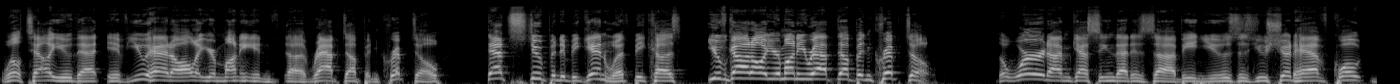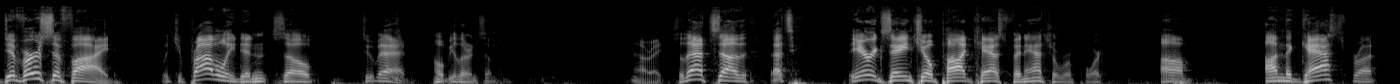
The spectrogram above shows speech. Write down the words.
will tell you that if you had all of your money in, uh, wrapped up in crypto, that's stupid to begin with because you've got all your money wrapped up in crypto. The word I'm guessing that is uh, being used is you should have, quote, diversified, which you probably didn't. So too bad. Hope you learned something. All right. So that's uh, that's the Eric Zane Show podcast financial report. Um, on the gas front,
